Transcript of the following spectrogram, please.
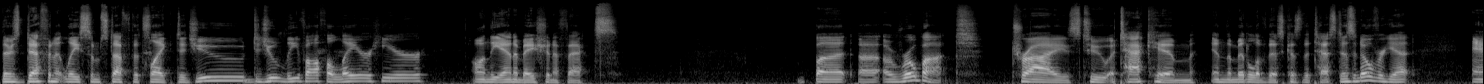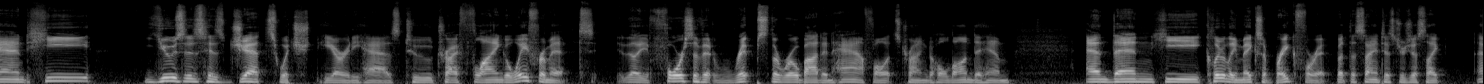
there's definitely some stuff that's like did you did you leave off a layer here on the animation effects? But uh, a robot tries to attack him in the middle of this because the test isn't over yet and he uses his jets which he already has to try flying away from it. The force of it rips the robot in half while it's trying to hold on to him and then he clearly makes a break for it, but the scientists are just like, eh,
